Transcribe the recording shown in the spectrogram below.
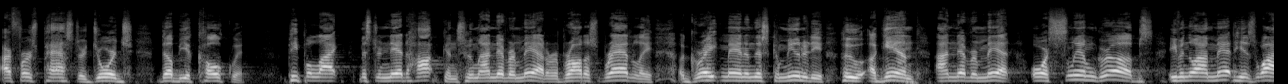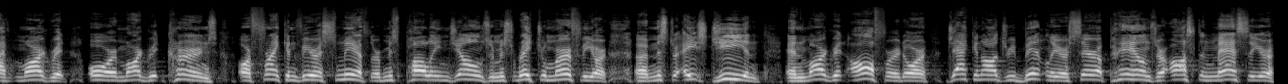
Our first pastor, George W. Colquitt, people like Mr. Ned Hopkins, whom I never met, or Broadus Bradley, a great man in this community who, again, I never met, or Slim Grubbs, even though I met his wife, Margaret, or Margaret Kearns, or Frank and Vera Smith, or Miss Pauline Jones, or Miss Rachel Murphy, or uh, Mr. H.G. And, and Margaret Alford, or Jack and Audrey Bentley, or Sarah Pounds, or Austin Massey, or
